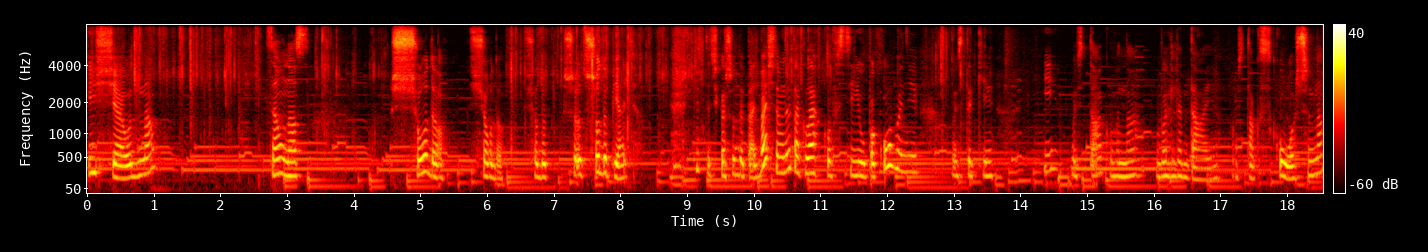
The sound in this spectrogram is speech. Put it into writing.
І ще одна. Це у нас щодо, щодо, щодо, щодо, щодо 5. Кісточка щодо 5. Бачите, вони так легко всі упаковані. Ось такі. І ось так вона виглядає. Ось так скошена.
